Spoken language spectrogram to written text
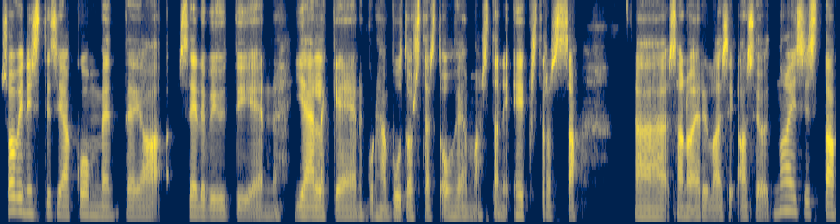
sovinistisia kommentteja selviytien jälkeen, kun hän putosi tästä ohjelmasta, niin ekstrassa ää, sanoi erilaisia asioita naisista,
